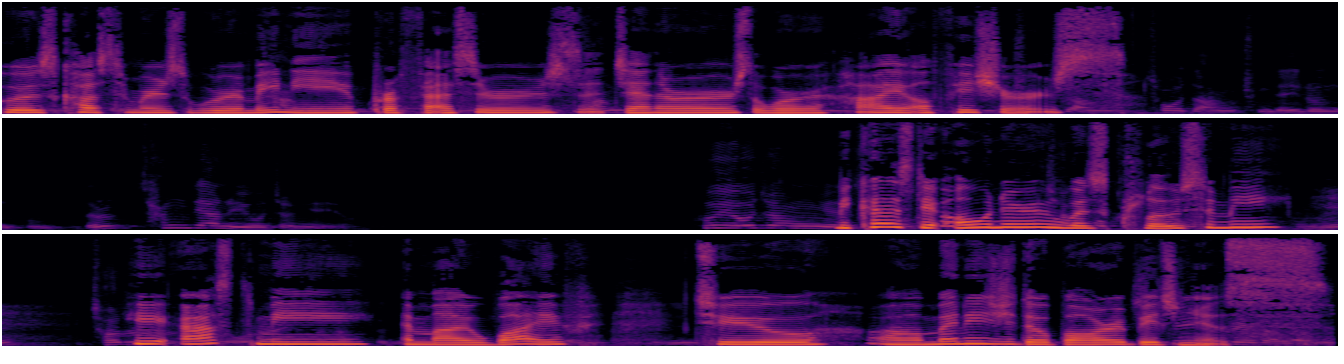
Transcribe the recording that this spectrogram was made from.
whose customers were many professors, generals, or high officials. Because the owner was close to me, he asked me and my wife to uh, manage the bar business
